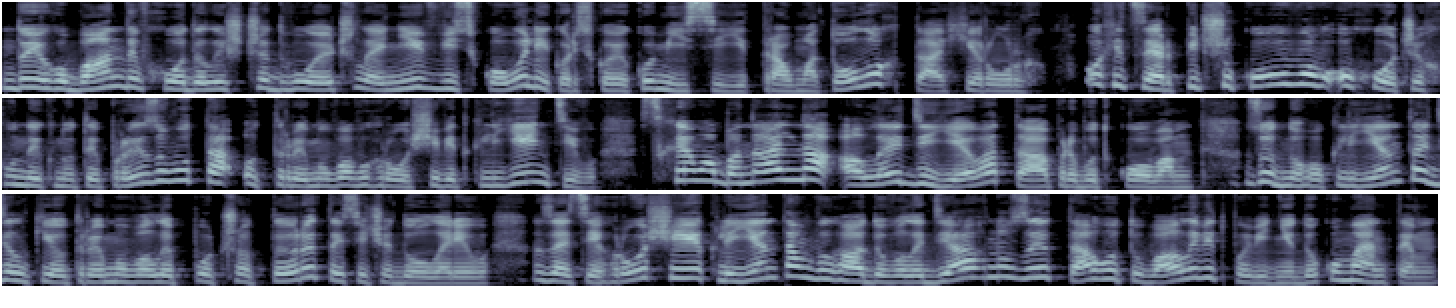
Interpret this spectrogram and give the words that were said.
До його банди входили ще двоє членів військово-лікарської комісії травматолог та хірург. Офіцер підшуковував охочих уникнути призову та отримував гроші від клієнтів. Схема банальна, але дієва та прибуткова. З одного клієнта ділки отримували по 4 тисячі доларів. За ці гроші клієнтам вигадували діагнози та готували відповідні документи.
